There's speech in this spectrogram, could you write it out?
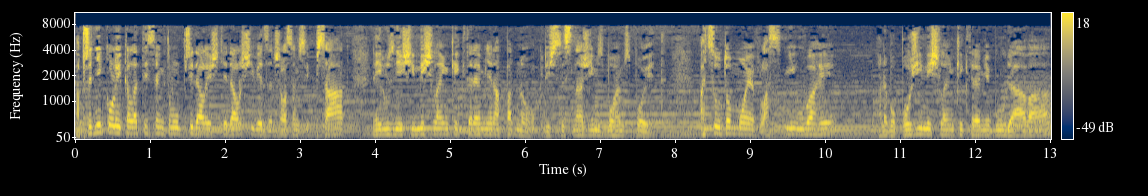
A před několika lety jsem k tomu přidal ještě další věc. Začal jsem si psát nejrůznější myšlenky, které mě napadnou, když se snažím s Bohem spojit. Ať jsou to moje vlastní úvahy, anebo boží myšlenky, které mě Bůh dává,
